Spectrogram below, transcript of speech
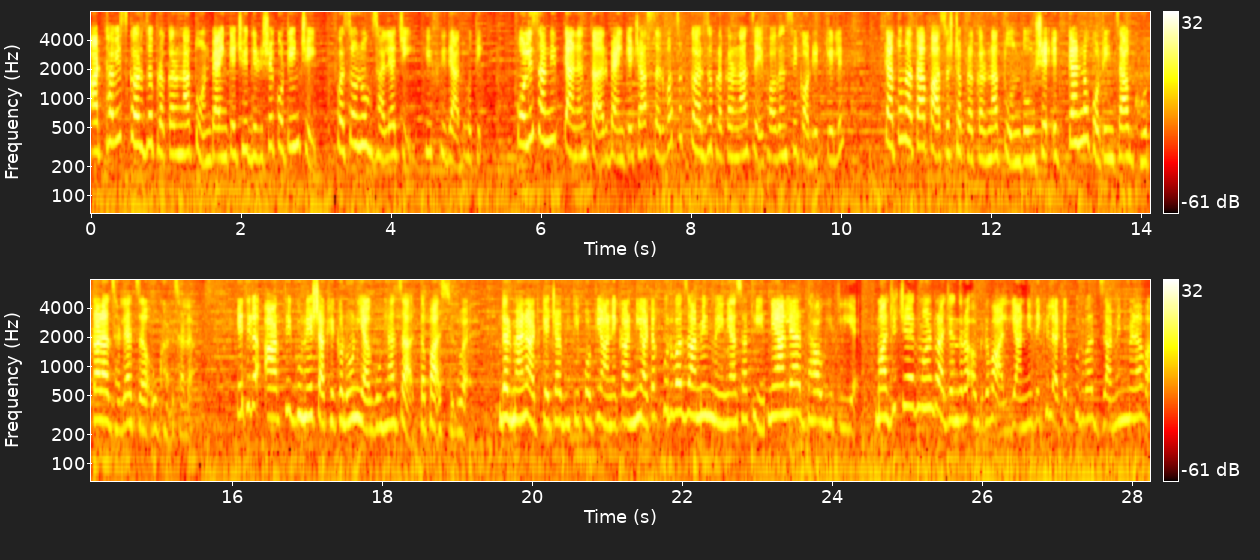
अठ्ठावीस कर्ज प्रकरणातून बँकेची दीडशे कोटींची फसवणूक झाल्याची ही फिर्याद होती. पोलिसांनी त्यानंतर बँकेच्या सर्वच कर्ज प्रकरणाचे फॉरेन्सिक ऑडिट केले. त्यातून आता पासष्ट प्रकरणातून दोनशे एक्क्याण्णव कोटींचा घोटाळा झाल्याचं उघड झालं. येथील आर्थिक गुन्हे शाखेकडून या गुन्ह्याचा तपास सुरू आहे. दरम्यान अटकेच्या भीतीपोटी अनेकांनी अटकपूर्व जामीन मिळण्यासाठी न्यायालयात धाव घेतली आहे. माजी चेअरमन राजेंद्र अग्रवाल यांनी देखील अटकपूर्व जामीन मिळावा.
